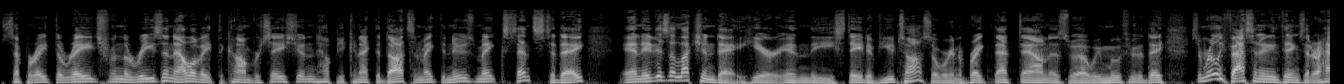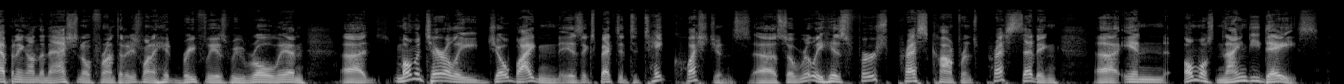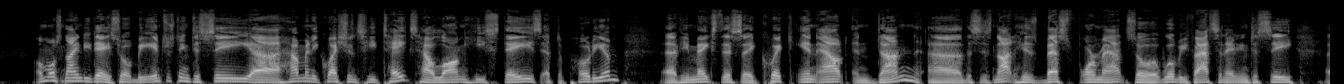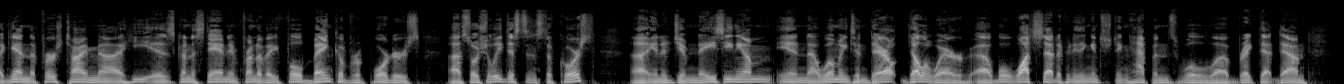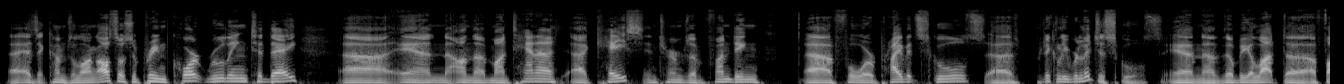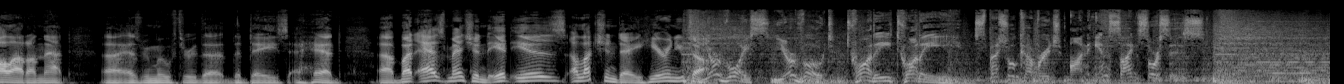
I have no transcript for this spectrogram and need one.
separate the rage from the reason, elevate the conversation, help you connect the dots, and make the news make sense today. And it is election day here in the state of Utah, so we're going to break that down as uh, we move through the day. Some really fascinating things that are happening on the national front that I just want to hit briefly as we roll in. Uh, momentarily, Joe Biden is expected to take questions. Uh, so, really, his first press conference, press setting uh, in almost 90 days almost 90 days. So it'll be interesting to see uh, how many questions he takes, how long he stays at the podium. Uh, if he makes this a quick in, out, and done, uh, this is not his best format. So it will be fascinating to see, again, the first time uh, he is going to stand in front of a full bank of reporters, uh, socially distanced, of course, uh, in a gymnasium in Wilmington, Del- Delaware. we'll watch that. If anything interesting happens, we'll break that down as it comes along. Also, Supreme Court ruling today uh, and on the Montana uh, case in terms of funding uh, for private schools, uh, particularly religious schools, and uh, there'll be a lot of fallout on that. as we move through the, the days ahead. but as mentioned, it is election day here in Utah. Your voice, your vote, 2020. Special coverage on Inside Sources.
